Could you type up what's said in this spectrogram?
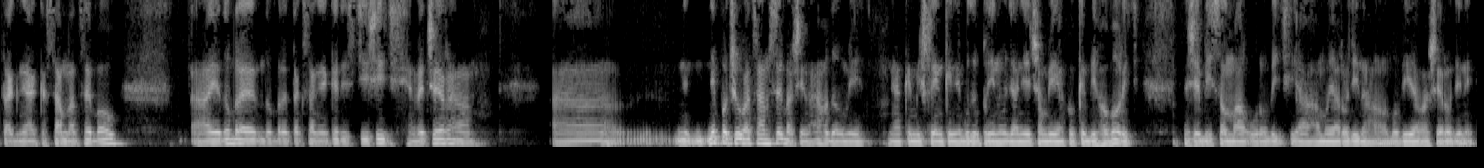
tak nejak sám nad sebou. A je dobré, dobré tak sa niekedy stíšiť večer a, a nepočúvať sám seba, či náhodou mi nejaké myšlienky nebudú plynúť a niečo mi ako keby hovoriť, že by som mal urobiť ja a moja rodina, alebo vy a vaše rodiny.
